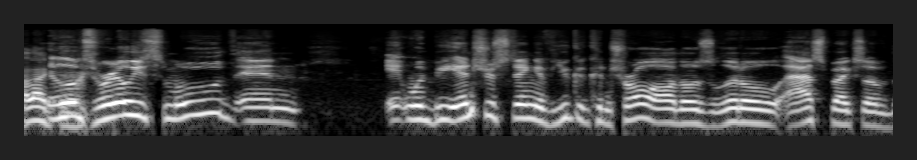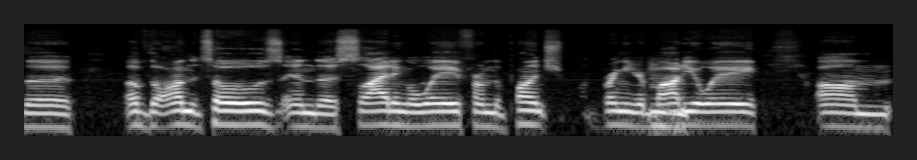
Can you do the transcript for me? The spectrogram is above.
I like It this. looks really smooth, and it would be interesting if you could control all those little aspects of the of the on the toes and the sliding away from the punch, bringing your Mhm. body away. Um,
